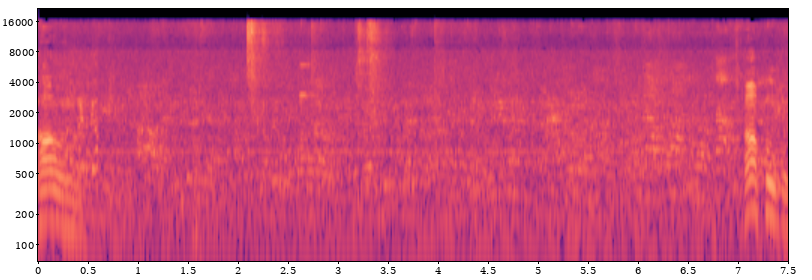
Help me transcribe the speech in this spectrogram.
嗯好的嗯好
